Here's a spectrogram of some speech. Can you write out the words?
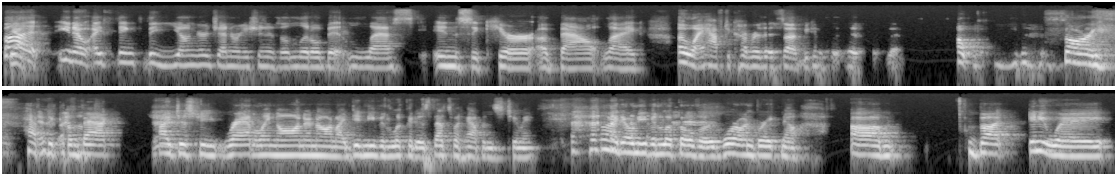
But yeah. you know, I think the younger generation is a little bit less insecure about like, oh, I have to cover this up because Oh, sorry, have to come back. I just be rattling on and on. I didn't even look at his. That's what happens to me. I don't even look over. We're on break now. Um, but anyway,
